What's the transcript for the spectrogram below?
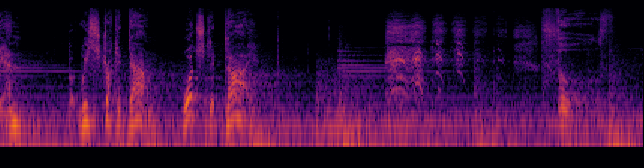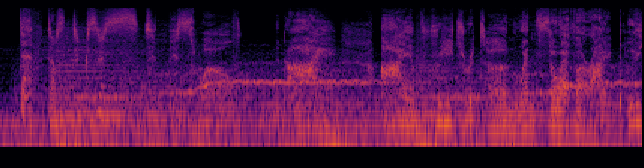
Again? But we struck it down. Watched it die. Fools. Death doesn't exist in this world. And I, I am free to return whensoever I please.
